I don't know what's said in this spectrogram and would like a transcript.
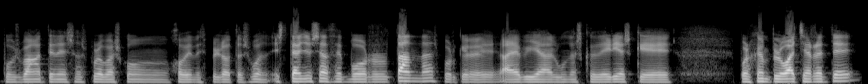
pues van a tener esas pruebas con jóvenes pilotos. Bueno, este año se hace por tandas, porque había algunas escuderías que, por ejemplo, HRT,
